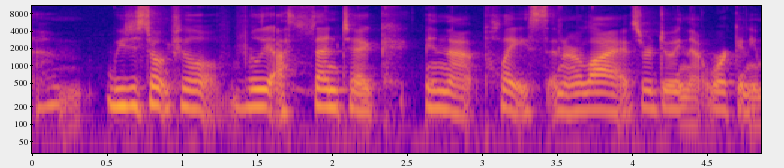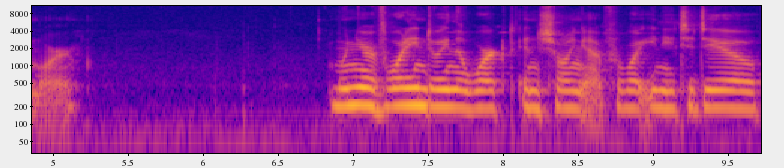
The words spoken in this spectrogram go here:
um, we just don't feel really authentic in that place in our lives or doing that work anymore. When you're avoiding doing the work and showing up for what you need to do,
